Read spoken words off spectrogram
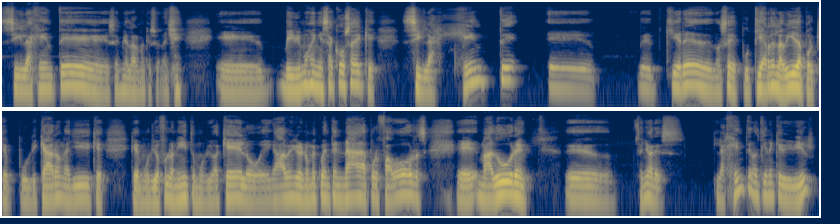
si la gente, esa es mi alarma que suena allí, eh, vivimos en esa cosa de que si la gente eh, quiere, no sé, putearles la vida porque publicaron allí que, que murió fulanito, murió aquel, o en Avenger no me cuenten nada, por favor, eh, maduren. señores, la gente no tiene que vivir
